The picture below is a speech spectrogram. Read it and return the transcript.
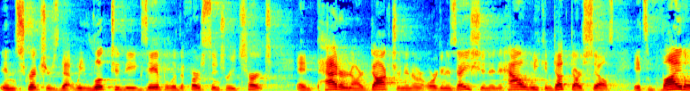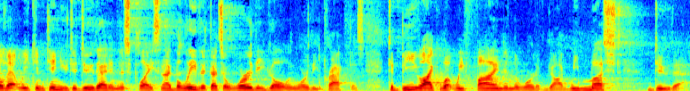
in scriptures, that we look to the example of the first century church and pattern our doctrine and our organization and how we conduct ourselves. It's vital that we continue to do that in this place. And I believe that that's a worthy goal and worthy practice to be like what we find in the Word of God. We must do that.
